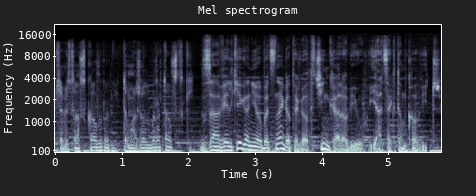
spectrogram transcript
Przemysław Skowron i Tomasz Olbratowski. Za wielkiego nieobecnego tego odcinka robił Jacek Tomkowicz.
